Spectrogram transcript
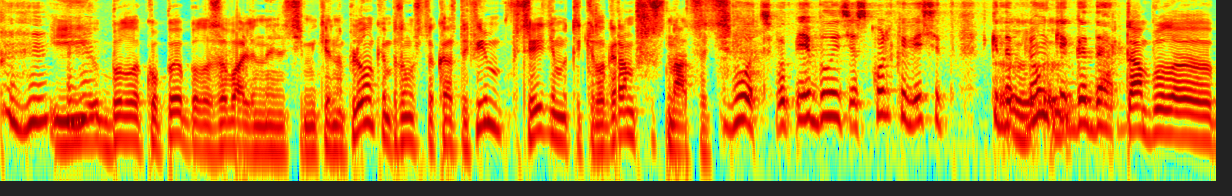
Угу, и угу. было купе, было завалено этими кинопленками, потому что каждый фильм в среднем это килограмм 16. Вот, вот я было сколько весит в кинопленке Гадар? Там была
